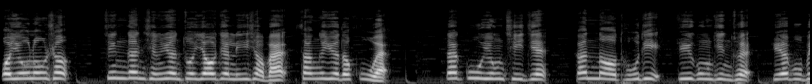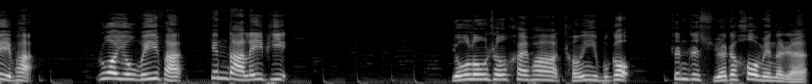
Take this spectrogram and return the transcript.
我游龙生心甘情愿做妖剑李小白三个月的护卫，在雇佣期间肝脑涂地，鞠躬尽瘁，绝不背叛。若有违反，天打雷劈。”游龙生害怕诚意不够，甚至学着后面的人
